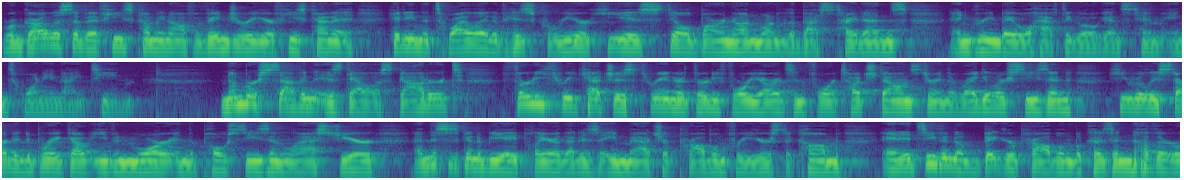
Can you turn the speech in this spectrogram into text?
regardless of if he's coming off of injury or if he's kind of hitting the twilight of his career, he is still, bar none, one of the best tight ends. And Green Bay will have to go against him in 2019. Number seven is Dallas Goedert. 33 catches, 334 yards, and four touchdowns during the regular season. He really started to break out even more in the postseason last year, and this is going to be a player that is a matchup problem for years to come. And it's even a bigger problem because another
